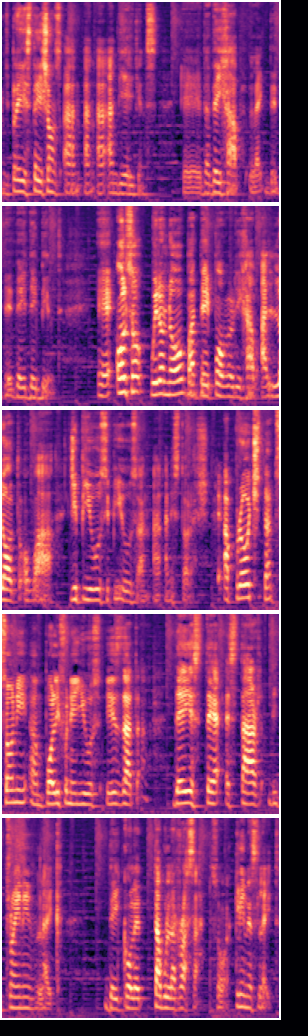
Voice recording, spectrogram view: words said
the PlayStations and, and, and the agents. Uh, that they have, like they, they, they built. Uh, also, we don't know, but they probably have a lot of uh, GPUs, CPUs, and, and, storage. The approach that Sony and Polyphony use is that they st start the training like they call it tabula rasa, so a clean slate.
